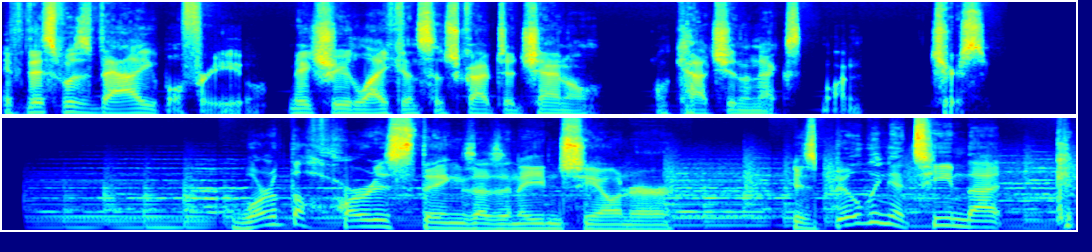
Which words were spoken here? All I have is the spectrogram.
If this was valuable for you, make sure you like and subscribe to the channel. I'll catch you in the next one. Cheers. One of the hardest things as an agency owner is building a team that can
